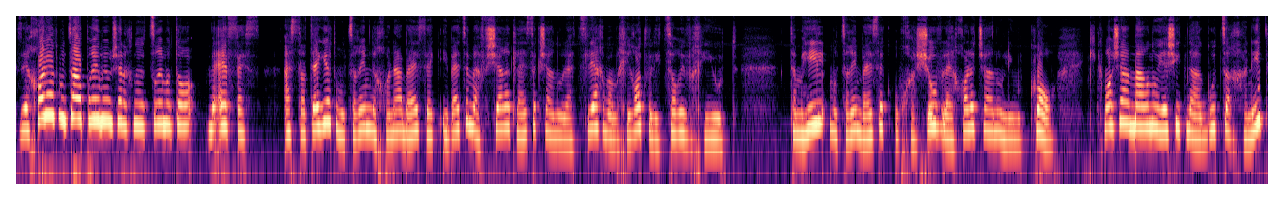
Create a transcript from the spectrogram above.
זה יכול להיות מוצר פרימיום שאנחנו יוצרים אותו מאפס. אסטרטגיות מוצרים נכונה בעסק היא בעצם מאפשרת לעסק שלנו להצליח במכירות וליצור רווחיות. תמהיל מוצרים בעסק הוא חשוב ליכולת שלנו למכור. כי כמו שאמרנו, יש התנהגות צרכנית,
